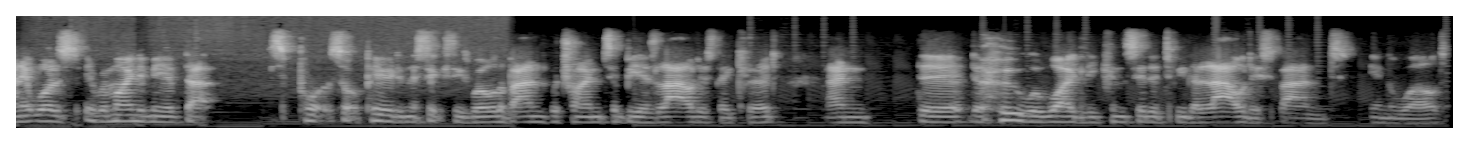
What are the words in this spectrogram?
and it was it reminded me of that sort of period in the 60s where all the bands were trying to be as loud as they could and the the who were widely considered to be the loudest band in the world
